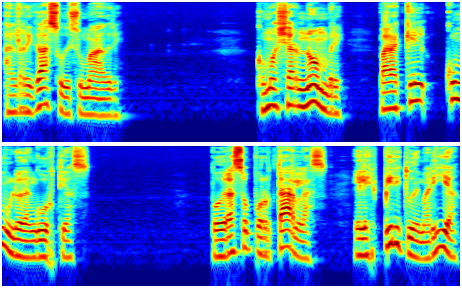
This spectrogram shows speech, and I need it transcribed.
al regazo de su madre. ¿Cómo hallar nombre para aquel cúmulo de angustias? ¿Podrá soportarlas el Espíritu de María?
